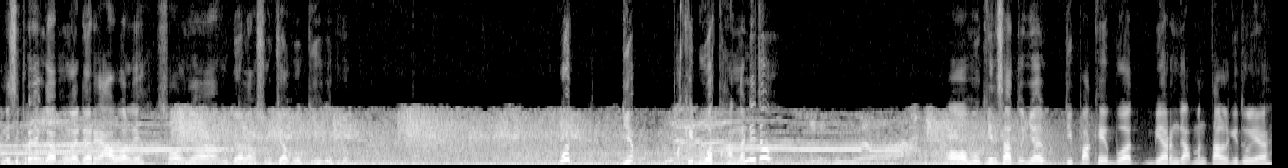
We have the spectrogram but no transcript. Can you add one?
Ini sepertinya nggak mulai dari awal ya. Soalnya udah langsung jago gini, bro. What? Dia pakai dua tangan itu? Oh, mungkin satunya dipakai buat biar nggak mental gitu ya.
